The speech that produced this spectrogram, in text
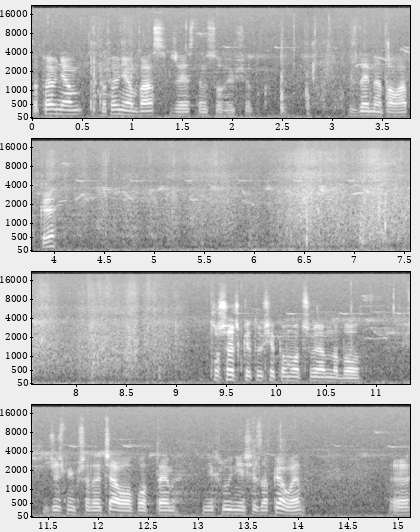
Zapewniam, zapewniam Was, że jestem suchy w środku. Zdejmę pałatkę. Troszeczkę tu się pomoczyłem, no bo gdzieś mi przeleciało potem, niechlujnie się zapiąłem. E,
